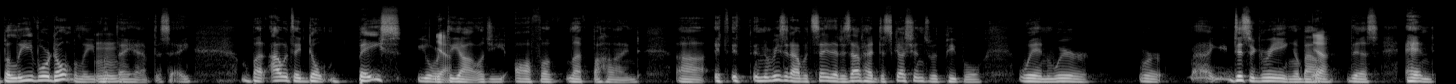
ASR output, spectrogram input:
believe or don't believe Mm-hmm. what they have to say, but I would say don't base your Yeah. theology off of Left Behind. Uh, it, it, and the reason I would say that is I've had discussions with people when we're we're uh, disagreeing about Yeah. this, and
